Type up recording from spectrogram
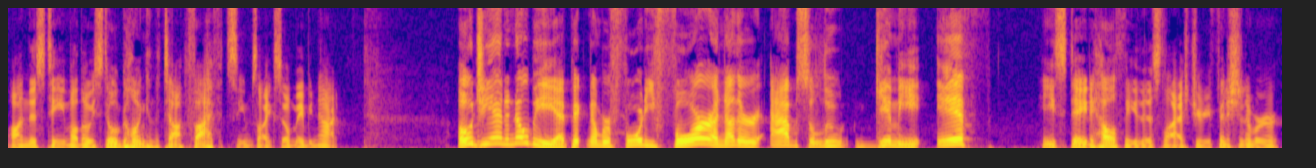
on this team, although he's still going in the top five, it seems like, so maybe not. OG Anunoby at pick number 44, another absolute gimme if he stayed healthy this last year. He finished at number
